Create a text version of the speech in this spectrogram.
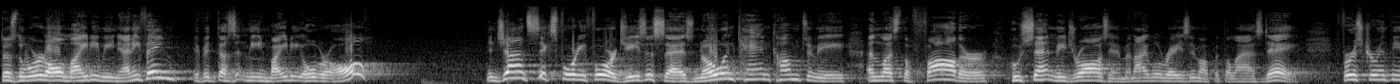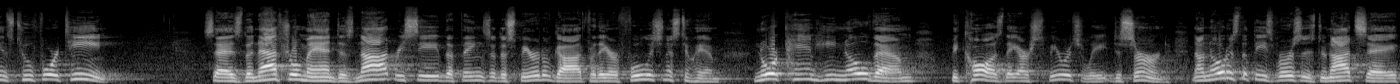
Does the word almighty mean anything if it doesn't mean mighty over all? In John 6:44, Jesus says, "No one can come to me unless the Father who sent me draws him, and I will raise him up at the last day." 1 Corinthians 2:14 says, "The natural man does not receive the things of the Spirit of God, for they are foolishness to him, nor can he know them because they are spiritually discerned." Now notice that these verses do not say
